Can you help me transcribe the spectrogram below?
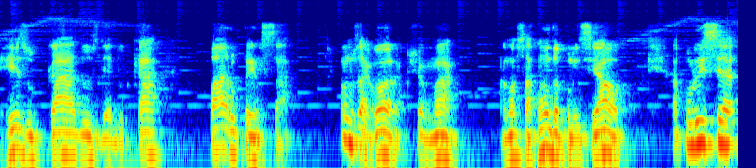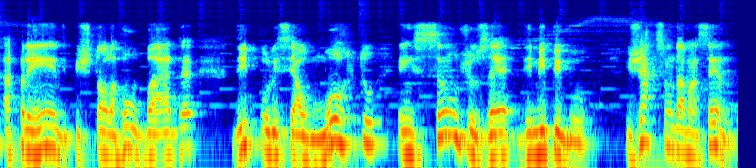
Resultados de educar para o pensar. Vamos agora chamar a nossa ronda policial. A polícia apreende pistola roubada de policial morto em São José de Mipibu. Jackson Damasceno.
